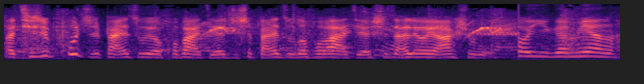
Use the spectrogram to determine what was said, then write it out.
呃，其实不止白族有火把节，只是白族的火把节是在六月二十五。又一个面了。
